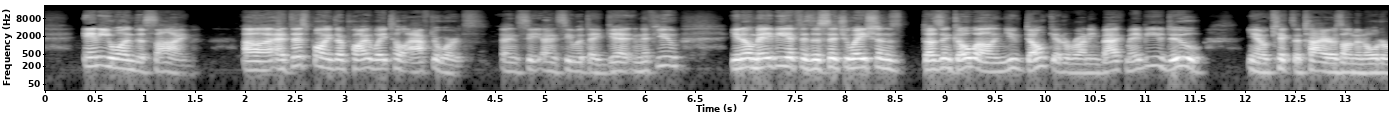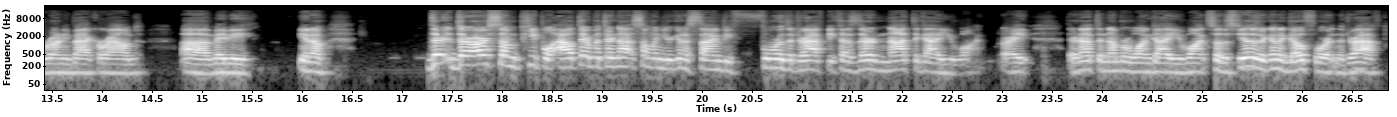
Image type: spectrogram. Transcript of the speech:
anyone to sign. Uh, at this point, they'll probably wait till afterwards and see and see what they get. And if you, you know, maybe if the situation doesn't go well and you don't get a running back, maybe you do, you know, kick the tires on an older running back around. Uh, maybe, you know, there there are some people out there, but they're not someone you're going to sign before the draft because they're not the guy you want, right? They're not the number one guy you want. So the Steelers are going to go for it in the draft.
